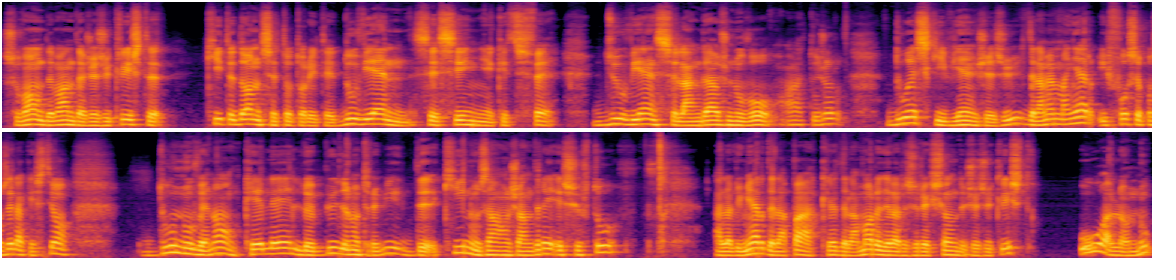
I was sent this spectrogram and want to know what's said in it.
Souvent, on demande à Jésus-Christ, qui te donne cette autorité? D'où viennent ces signes que tu fais? D'où vient ce langage nouveau? Hein? Toujours, d'où est-ce qu'il vient Jésus? De la même manière, il faut se poser la question, d'où nous venons? Quel est le but de notre vie? De Qui nous a engendrés? Et surtout, à la lumière de la Pâque, de la mort et de la résurrection de Jésus-Christ, où allons-nous?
